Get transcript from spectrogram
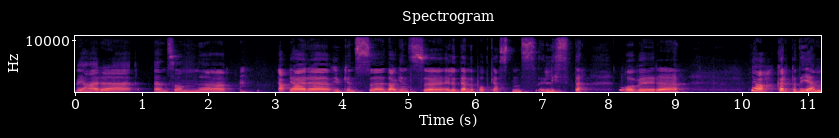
Vi har eh, en sånn eh, Ja, vi har uh, ukens, uh, dagens, uh, eller denne podkastens liste over ja, Carpe Diem.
